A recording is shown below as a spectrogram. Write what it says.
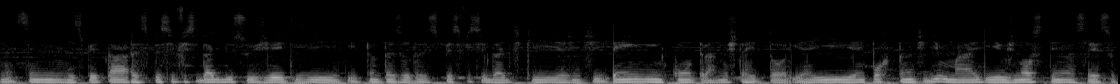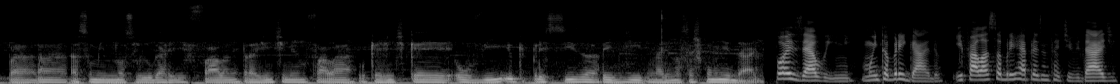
né? Sem respeitar a especificidade dos sujeitos e, e tantas outras especificidades que a gente tem e encontra nos territórios. E aí é importante demais que os nossos tenham acesso para assumir nossos lugares de fala, né? Para a gente mesmo falar o que a gente quer ouvir e o que precisa ser dito nas nossas comunidades. Pois é, Winnie, muito obrigado. E falar sobre representatividade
